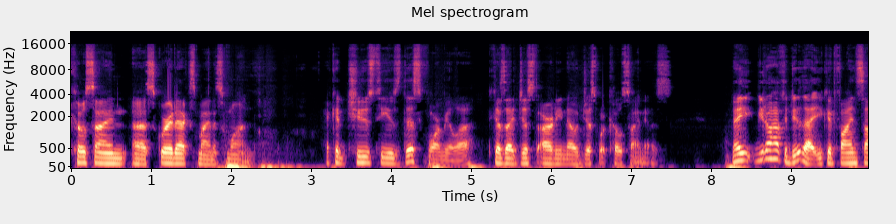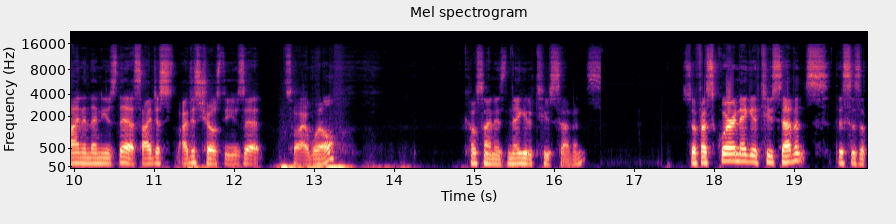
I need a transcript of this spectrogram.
cosine uh, squared x minus 1. I could choose to use this formula because I just already know just what cosine is. Now you don't have to do that. You could find sine and then use this. I just I just chose to use it, so I will. Cosine is negative 2 sevenths. So if I square negative 2 sevenths, this is a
